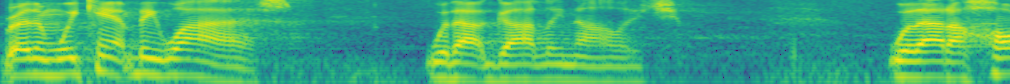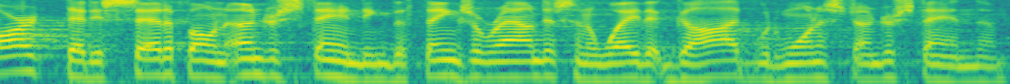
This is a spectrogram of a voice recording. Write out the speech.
Brethren, we can't be wise without godly knowledge, without a heart that is set upon understanding the things around us in a way that God would want us to understand them,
